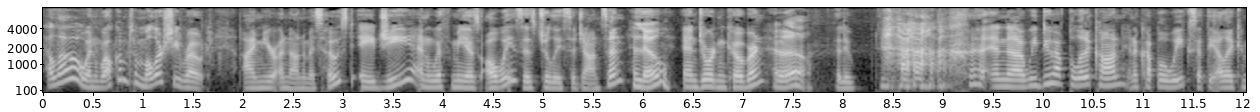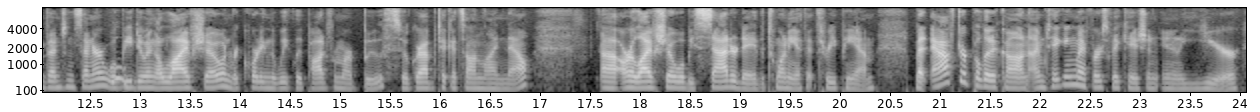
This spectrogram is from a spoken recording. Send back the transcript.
Hello, and welcome to Mueller, She Wrote. I'm your anonymous host, AG, and with me, as always, is Jaleesa Johnson. Hello. And Jordan Coburn. Hello. Hello. and uh, we do have Politicon in a couple of weeks at the LA Convention Center. We'll Ooh. be doing a live show and recording the weekly pod from our booth, so grab tickets online now. Uh, our live show will be Saturday, the 20th at 3 p.m. But after Politicon, I'm taking my first vacation in a year.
